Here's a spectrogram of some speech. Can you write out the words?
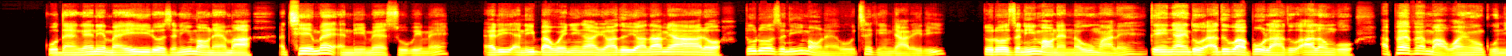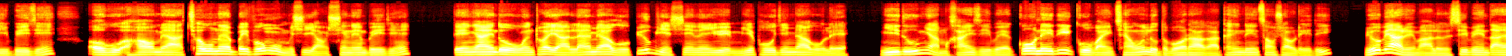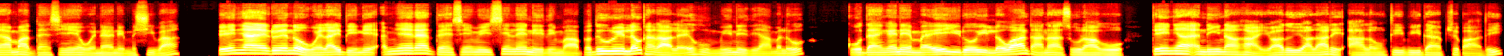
ကိုတန်ခဲနှင့်မအေးကြီးတို့ဇနီးမောင်နှံမှာအခြေမဲ့အနေမဲ့ဆိုပေမဲ့အဲ့ဒီအနီးပတ်ဝန်းကျင်ကရွာသူရွာသားများကတော့သူတို့ဇနီးမောင်နှံကိုချစ်ခင်ကြလေသည်သူတို့ဇနီးမောင်နှံနှစ်ဦးမှလည်းတင်းချိုင်းတို့အတုပပို့လာသူအလုံးကိုအဖက်ဖက်မှဝိုင်းဝန်းကူညီပေးခြင်းအုပ်ကူအဟောင်းများခြုံနဲ့ပိတ်ဖုံးမှုမရှိအောင်ရှင်းလင်းပေးခြင်းတင်းချိုင်းတို့ဝင်ထွက်ရာလမ်းများကိုပြုပြင်ရှင်းလင်း၍မြေဖိုးခြင်းများကိုလည်း ညီသူမြမခိုင်းစေပဲကိုနေသည့်ကိုပိုင်ခြံဝင်းလိုသဘောထားကထိန်းသိမ်းဆောင်ရှောက်လေသည်မြို့ပြတွေမှာလိုစီပင်သားယာမှတန်ရှင်ရဲ့ဝန်ထမ်းတွေမရှိပါတင်းချိုင်းတွင်တို့ဝင်လိုက်သည်နှင့်အမြဲတမ်းတန်ရှင်ပြီးရှင်းလင်းနေသည်မှာဘသူတွေလောက်ထတာလဲဟုမေးနေကြမလို့ကိုတန်ခဲနှင့်မအေးယူတို့၏လောဝါဒါနဆိုတာကိုတင်းချိုင်းအနီးနားကရွာသူရွာသားတွေအားလုံးတီးပြီးသားဖြစ်ပါသည်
